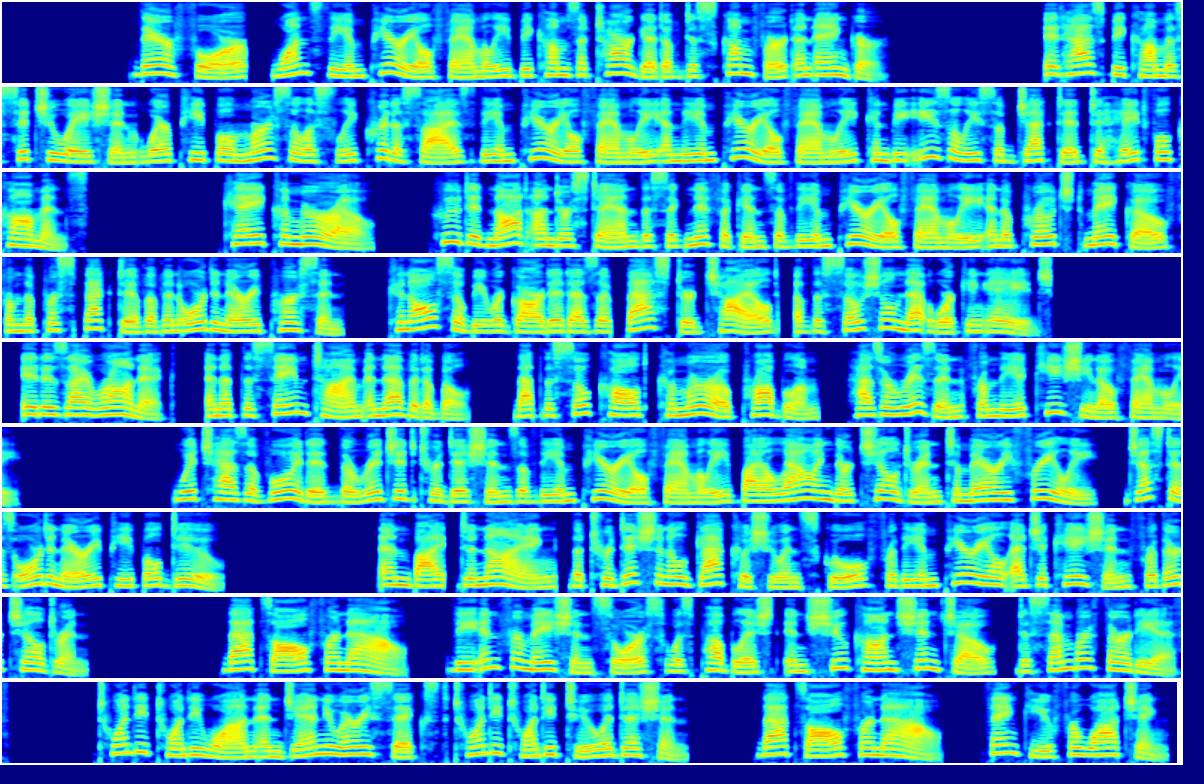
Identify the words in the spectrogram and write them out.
Therefore, once the imperial family becomes a target of discomfort and anger, it has become a situation where people mercilessly criticize the imperial family and the imperial family can be easily subjected to hateful comments. Kei Komuro, who did not understand the significance of the imperial family and approached Mako from the perspective of an ordinary person, can also be regarded as a bastard child of the social networking age. It is ironic, and at the same time inevitable, that the so-called Komuro problem has arisen from the Akishino family, which has avoided the rigid traditions of the imperial family by allowing their children to marry freely, just as ordinary people do. And by denying the traditional Gakushuin school for the imperial education for their children. That's all for now. The information source was published in Shukan Shincho, December 30, 2021 and January 6, 2022 edition. That's all for now. Thank you for watching.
